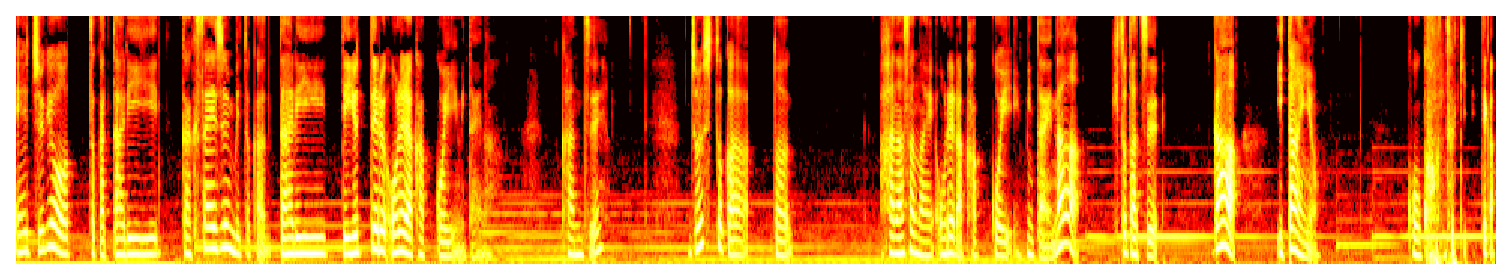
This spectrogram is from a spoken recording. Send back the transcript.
え、授業とかダリー学祭準備とかダリーって言ってる俺らかっこいいみたいな感じ？女子とかと話さない俺らかっこいいみたいな人たちがいたんよ。高校の時 てか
